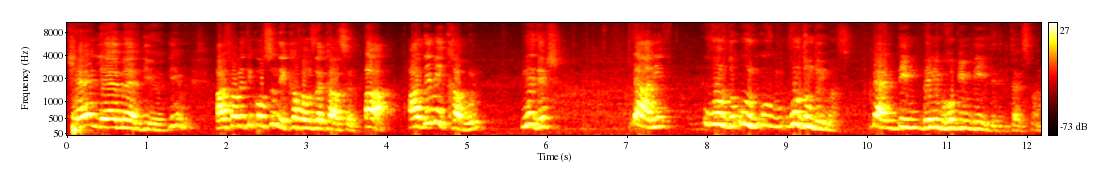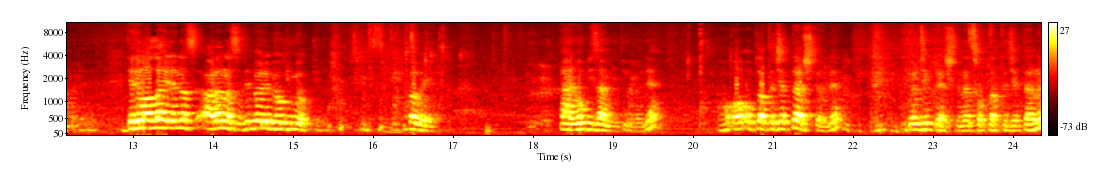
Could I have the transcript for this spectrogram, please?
K, L, M diyor değil mi? Alfabetik olsun diye kafamızda kalsın. A. Adem'i kabul nedir? Yani vurdum, vur- vurdum duymaz. Ben din, benim hobim değil dedi bir tanesi bana öyle dedi. Dedim Allah ile nasıl, ara nasıl dedi, böyle bir hobim yok dedim. Tabii. Yani hobi zannediyor öyle. O, o- hoplatacaklar işte öyle. Görecekler işte nasıl hoplatacaklarını.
